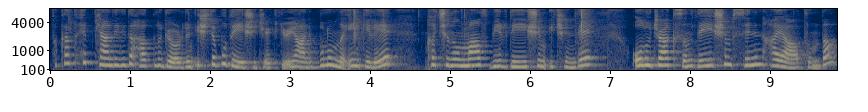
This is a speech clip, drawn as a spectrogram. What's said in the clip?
fakat hep kendini de haklı gördün. İşte bu değişecek diyor. Yani bununla ilgili kaçınılmaz bir değişim içinde olacaksın. Değişim senin hayatında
